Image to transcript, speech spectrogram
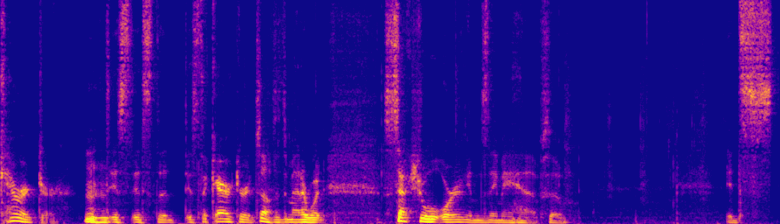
character. It's it's the it's the character itself. It doesn't matter what sexual organs they may have. So it's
